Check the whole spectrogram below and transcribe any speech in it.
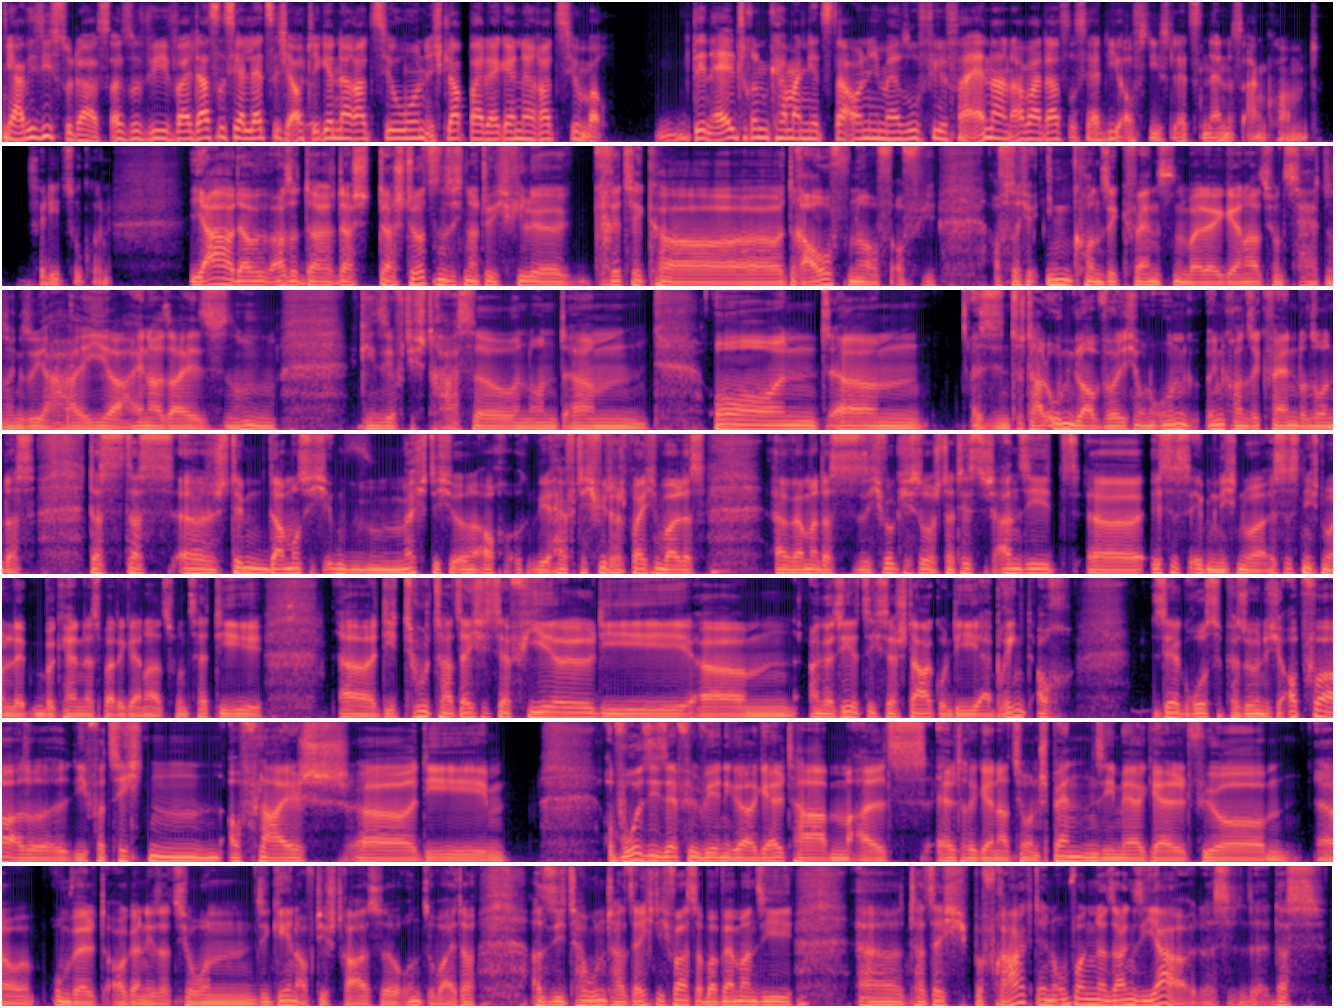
Ja, wie siehst du das? Also wie, weil das ist ja letztlich auch die Generation, ich glaube bei der Generation, den Älteren kann man jetzt da auch nicht mehr so viel verändern, aber das ist ja die, auf die es letzten Endes ankommt für die Zukunft. Ja, da, also da, da, da stürzen sich natürlich viele Kritiker äh, drauf, ne, auf, auf, auf solche Inkonsequenzen bei der Generation Z und sagen so, ja, hier einerseits hm, gehen sie auf die Straße und und ähm, und ähm, sie sind total unglaubwürdig und un inkonsequent und so. Und das das das äh, stimmt da muss ich möchte ich äh, auch irgendwie heftig widersprechen weil das äh, wenn man das sich wirklich so statistisch ansieht äh, ist es eben nicht nur es ist nicht nur ein Lippenbekenntnis bei der Generation Z die äh, die tut tatsächlich sehr viel die ähm, engagiert sich sehr stark und die erbringt auch sehr große persönliche Opfer. Also die verzichten auf Fleisch äh, die obwohl sie sehr viel weniger Geld haben als ältere Generationen, spenden sie mehr Geld für äh, Umweltorganisationen, sie gehen auf die Straße und so weiter. Also sie tun tatsächlich was, aber wenn man sie äh, tatsächlich befragt in Umfang, dann sagen sie ja, das, das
